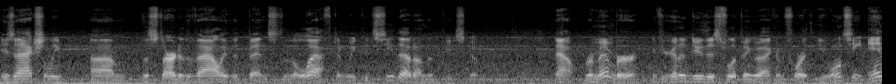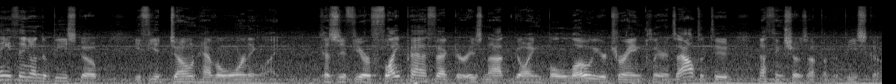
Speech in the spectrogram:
is actually um, the start of the valley that bends to the left, and we could see that on the B-scope. Now, remember, if you're going to do this flipping back and forth, you won't see anything on the B-scope if you don't have a warning light. Because if your flight path vector is not going below your terrain clearance altitude, nothing shows up on the B-scope.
